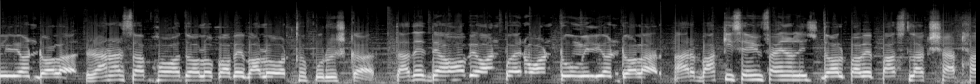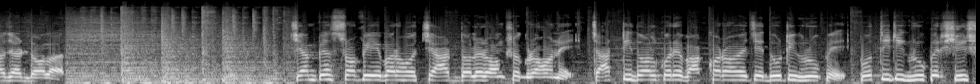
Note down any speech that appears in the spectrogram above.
million dollar runners up হওয়া দলও পাবে ভালো অর্থ পুরস্কার। তাদের দেওয়া হবে one point one two million dollar আর বাকি সেমিফাইনালিস্ট দল পাবে পাঁচ লাখ ষাট হাজার ডলার চ্যাম্পিয়ন্স ট্রফি এবার হচ্ছে আট দলের অংশগ্রহণে। চারটি দল করে ভাগ করা হয়েছে দুটি গ্রুপে। প্রতিটি গ্রুপের শীর্ষ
